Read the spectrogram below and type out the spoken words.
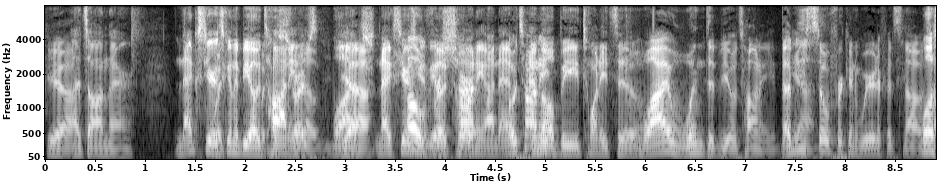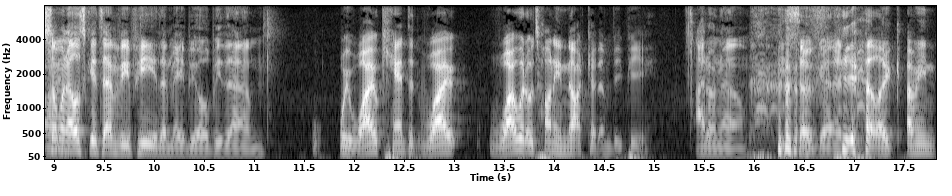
Yeah, That's on there. Next year it's going to be Ohtani though. Watch. Yeah. Next year it's Oh, going to be for sure. Ohtani on M- MLB 22. Why wouldn't it be Ohtani? That'd Yeah. be so freaking weird if it's not. Well, if someone else gets MVP, then maybe it'll be them. Wait, why can't it? Why why would Ohtani not get MVP? I don't know. He's so good. yeah, like I mean,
